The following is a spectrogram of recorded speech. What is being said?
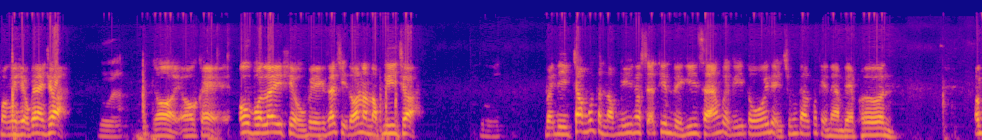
mọi người hiểu cái này chưa? Rồi rồi ok. Overlay hiểu về giá trị đó là nọc ghi chưa? Rồi. vậy thì trong cái phần nọc ghi nó sẽ thiên về ghi sáng về ghi tối để chúng ta có thể làm đẹp hơn. Ok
